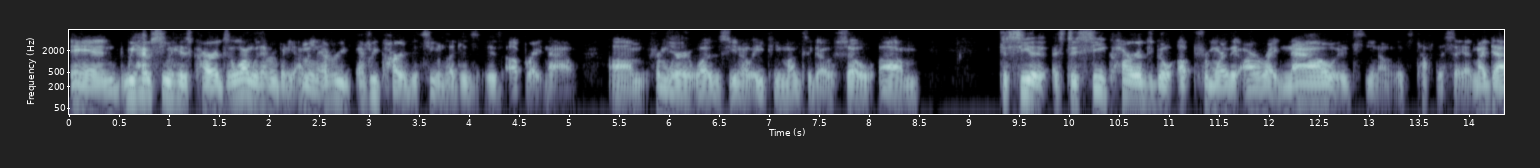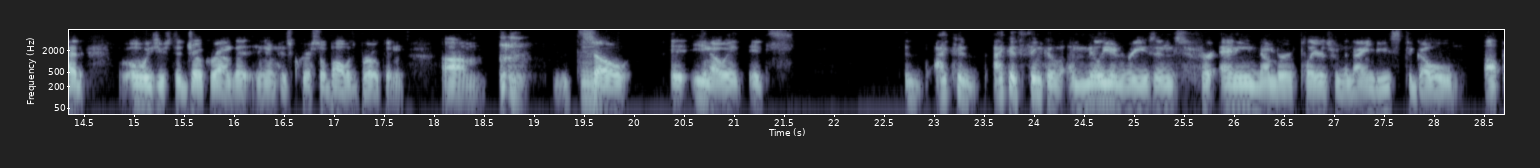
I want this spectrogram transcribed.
and we have seen his cards along with everybody. I mean, every every card it seems like is is up right now um, from where it was, you know, 18 months ago. So um, to see a, to see cards go up from where they are right now, it's you know it's tough to say. My dad always used to joke around that you know his crystal ball was broken. Um, mm. So it, you know it, it's I could I could think of a million reasons for any number of players from the 90s to go up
